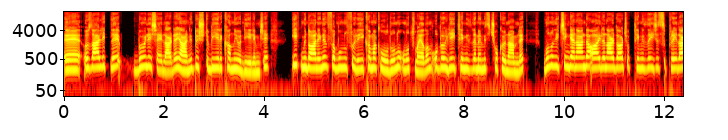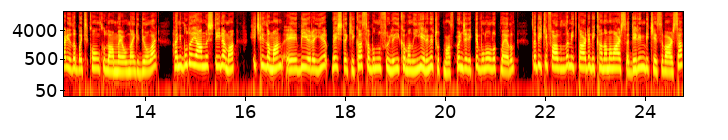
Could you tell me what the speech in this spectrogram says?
Eee, özellikle böyle şeylerde yani düştü bir yeri kanıyor diyelim ki ilk müdahalenin sabunlu suyla yıkamak olduğunu unutmayalım. O bölgeyi temizlememiz çok önemli. Bunun için genelde aileler daha çok temizleyici spreyler ya da batikon kullanma yoluna gidiyorlar. Hani bu da yanlış değil ama hiçbir zaman eee, bir yarayı 5 dakika sabunlu suyla yıkamanın yerini tutmaz. Öncelikle bunu unutmayalım. Tabii ki fazla miktarda bir kanama varsa, derin bir kesi varsa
